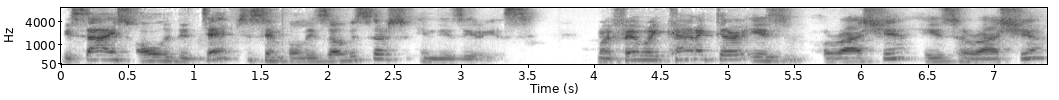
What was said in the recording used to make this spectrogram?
Besides all the detectives and police officers in this series. My favorite character is Horatio, is Horatio,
